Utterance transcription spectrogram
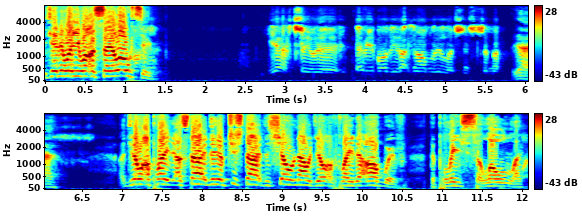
Is there anyone you want to say hello to? Yeah, to uh, everybody that normally listens to me. Yeah. Uh, Do you know what I played? I started. I've just started the show now. Do you know what I played it on with? The police are lonely.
